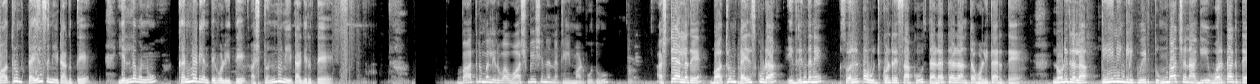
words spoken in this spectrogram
ಬಾತ್ರೂಮ್ ಟೈಲ್ಸ್ ನೀಟಾಗುತ್ತೆ ಎಲ್ಲವನ್ನು ಕನ್ನಡಿಯಂತೆ ಹೊಳೆಯುತ್ತೆ, ಅಷ್ಟೊಂದು ನೀಟಾಗಿರುತ್ತೆ ಬಾತ್ರೂಮಲ್ಲಿರುವ ವಾಶ್ ಬೇಷನನ್ನು ಕ್ಲೀನ್ ಮಾಡ್ಬೋದು. ಅಷ್ಟೇ ಅಲ್ಲದೆ ಬಾತ್ರೂಮ್ ಟೈಲ್ಸ್ ಕೂಡ ಇದರಿಂದನೇ ಸ್ವಲ್ಪ ಉಜ್ಕೊಂಡ್ರೆ ಸಾಕು, ತಳ ತಳ ಅಂತ ಹೊಳಿತಾ ಇರುತ್ತೆ. ನೋಡಿದ್ರಲ್ಲ, ಕ್ಲೀನಿಂಗ್ ಲಿಕ್ವಿಡ್ ತುಂಬ ಚೆನ್ನಾಗಿ ವರ್ಕ್ ಆಗುತ್ತೆ.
